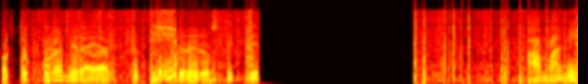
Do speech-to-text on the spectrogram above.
অর্থ কোরআনের আয়াত, ঈশ্বরের অস্তিত্বের। আমানি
